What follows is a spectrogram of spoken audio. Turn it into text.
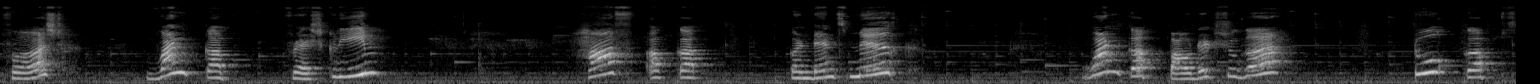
First, 1 cup fresh cream, half a cup condensed milk, 1 cup powdered sugar, 2 cups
